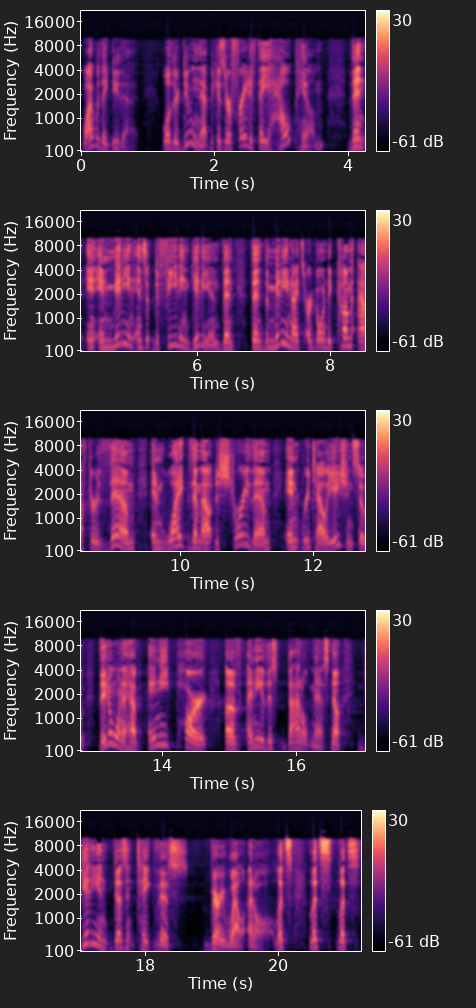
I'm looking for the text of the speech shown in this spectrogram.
Why would they do that? Well, they're doing that because they're afraid if they help him, then and Midian ends up defeating Gideon, then, then the Midianites are going to come after them and wipe them out, destroy them in retaliation. So they don't want to have any part of any of this battle mess. Now, Gideon doesn't take this very well at all. Let's let's let's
